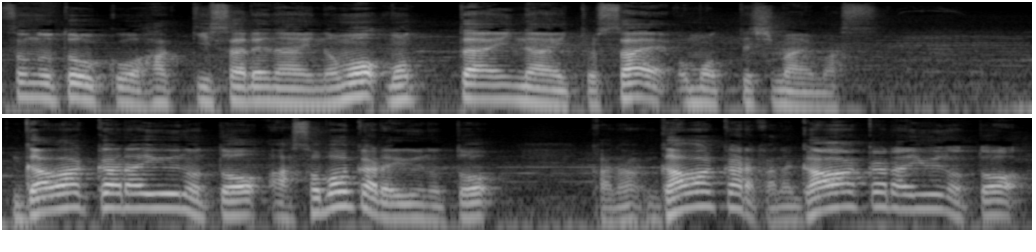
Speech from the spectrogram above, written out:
そのトークを発揮されないのももったいないとさえ思ってしまいます。側から言うのとあそばから言うのとかな？側からかな？側から言うのと、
